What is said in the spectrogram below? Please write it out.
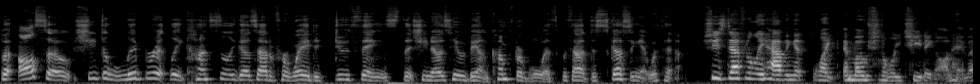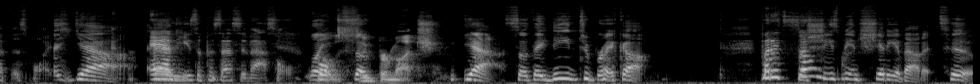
but also she deliberately constantly goes out of her way to do things that she knows he would be uncomfortable with without discussing it with him. she's definitely having it like emotionally cheating on him at this point. Uh, yeah, and, he's a possessive asshole. like oh, so super much. yeah, so they need to break up. But it's So so, she's being shitty about it too.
